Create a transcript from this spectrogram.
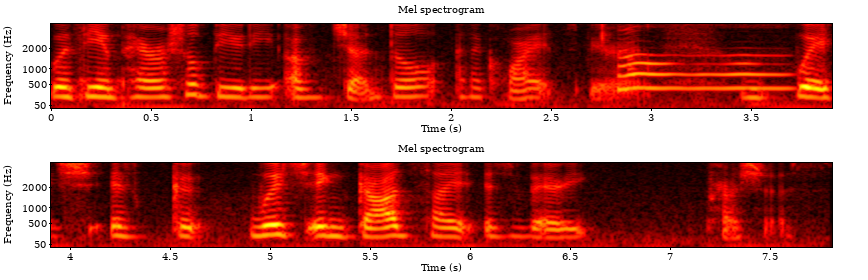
with the imperishable beauty of gentle and a quiet spirit, Aw. which is which in God's sight is very precious.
